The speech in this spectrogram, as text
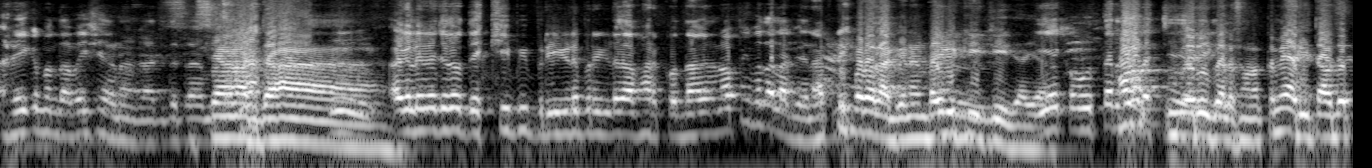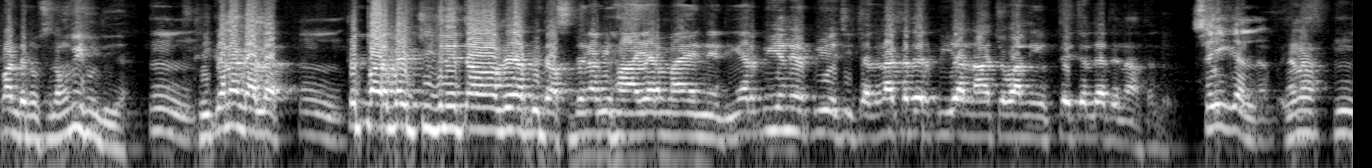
ਹਰੇਕ ਬੰਦਾ ਬਾਈ ਸਿਆਣਾ ਗਾ ਅੱਜ ਦੇ ਟਾਈਮ ਸਿਆਣਾ ਦਾ ਹਾਂ। ਅਗਲੇ ਨੇ ਜਦੋਂ ਦੇਖੀ ਵੀ ਬਰੀਡ ਬਰੀਡ ਦਾ ਫ਼ਰਕ ਹੁੰਦਾ ਉਹਨੂੰ ਆਪੇ ਪਤਾ ਲੱਗ ਜਾਣਾ। ਆਪੇ ਪਤਾ ਲੱਗ ਜਾਣਾ ਬਾਈ ਵੀ ਕੀ ਚੀਜ਼ ਆ ਯਾਰ। ਇਹ ਕਬੂਤਰ ਦੇ ਹੁਣ ਬੱਚੇ ਆ। ਮੇਰੀ ਗੱਲ ਸੁਣ ਘਮਿਆਰੀ ਤਾਂ ਉਹਦੇ ਭਾਂਡੇ ਨੂੰ ਸਲਾਉਂਦੀ ਹੁੰਦੀ ਆ। ਹੂੰ। ਠੀਕ ਹੈ ਨਾ ਗੱਲ? ਹੂੰ। ਤੇ ਪਰ ਬਾਈ ਚੀਜ਼ ਨੇ ਤਾਂ ਆਪੇ ਆਪੇ ਦੱਸ ਦੇਣਾ ਵੀ ਹਾਂ ਯਾਰ ਮੈਂ ਇੰਨੇ ਦੀਆਂ ਰੁਪਈਏ ਨੇ ਰੁਪਈਏ ਚ ਹੀ ਚੱਲਣਾ ਕਦੇ ਰੁਪਈਆ ਨਾ ਚਵਾਨੀ ਉੱਤੇ ਚੱਲਿਆ ਤੇ ਨਾ ਥੱਲੇ। ਸਹੀ ਗੱਲ ਆ ਬਾਈ। ਹੈਨਾ? ਹੂੰ।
